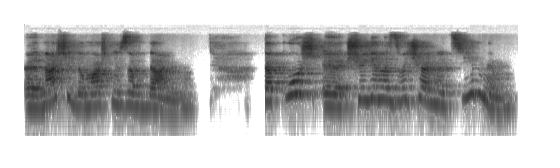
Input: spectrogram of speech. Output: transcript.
е, наші домашні завдання. Також, е, що є надзвичайно цінним,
